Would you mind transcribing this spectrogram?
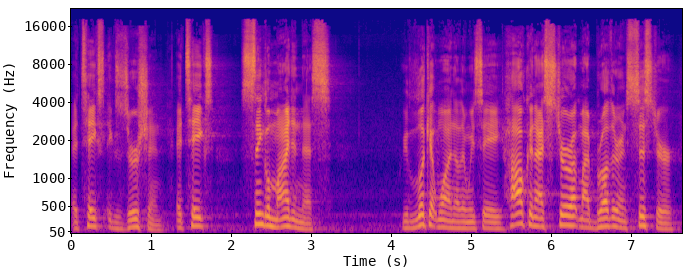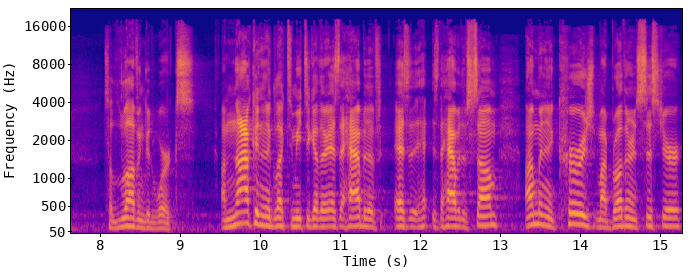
it takes exertion, it takes single mindedness. We look at one another and we say, How can I stir up my brother and sister to love and good works? I'm not going to neglect to meet together as the habit of, as is the habit of some. I'm going to encourage my brother and sister,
